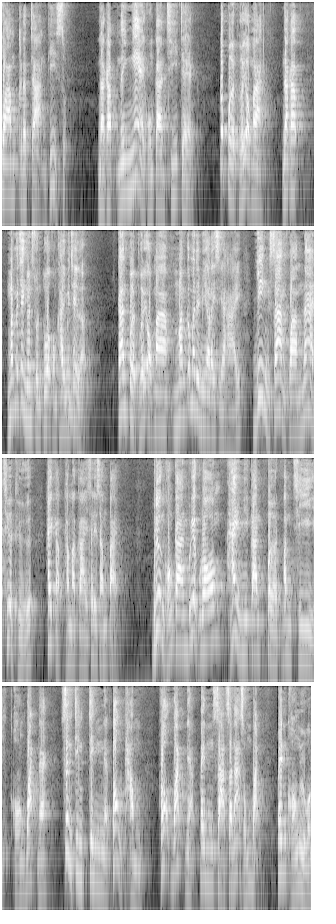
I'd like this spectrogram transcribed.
ความกระจ่างที่สุดนะครับ ในแง่ของการชี้แจง ก็เปิดเผยออกมานะครับ มันไม่ใช่เงินส่วนตัวของใครไม่ใช่เหรอการเปิดเผยออกมามันก็ไม่ได้มีอะไรเสียหาย ยิ่งสร้างความน่าเชื่อถือให้กับธรรมกายซะด้วยซ้ำไป เรื่องของการเรียกร้องให้มีการเปิดบัญชีของวัดนะซึ่งจริงๆเนี่ยต้องทำเพราะวัดเนี่ยเป็นศาสนสมบัติ เป็นของหลวง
